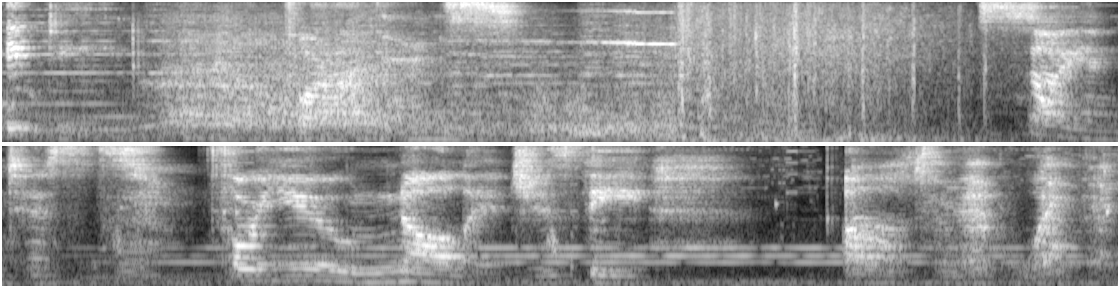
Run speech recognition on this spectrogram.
Indeed. For others. For you, knowledge is the ultimate weapon.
